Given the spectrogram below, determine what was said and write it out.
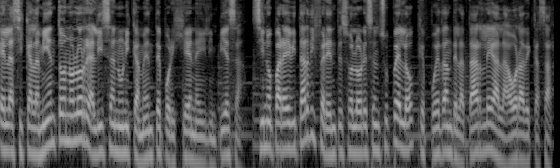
El acicalamiento no lo realizan únicamente por higiene y limpieza, sino para evitar diferentes olores en su pelo que puedan delatarle a la hora de cazar.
